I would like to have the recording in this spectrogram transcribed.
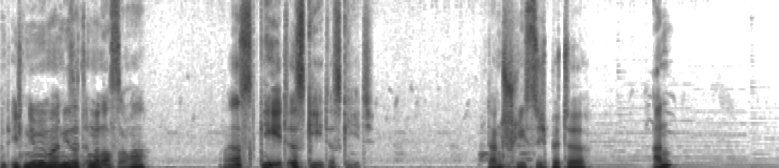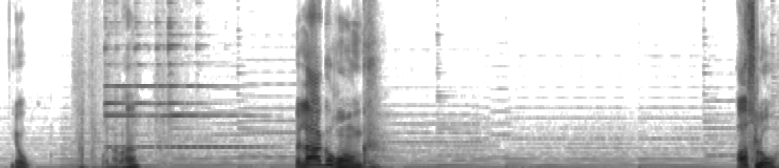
Und ich nehme mal an, die sind immer noch sauer. Es geht, es geht, es geht. Dann schließt sich bitte an. Jo. Wunderbar. Belagerung. Oslo.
